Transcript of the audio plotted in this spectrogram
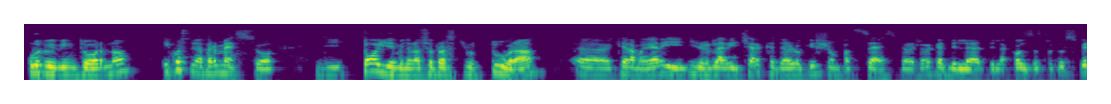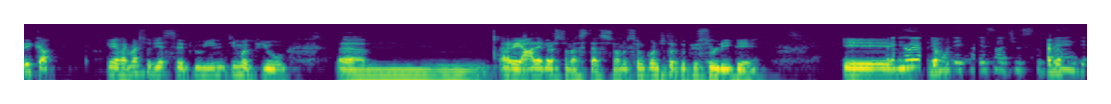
quello che avevo intorno e questo mi ha permesso di togliermi da una sovrastruttura eh, che era magari il, la ricerca della location pazzesca, la ricerca del, della cosa stratosferica mi ha permesso di essere più intimo e più um, reale verso me stesso, mi sono concentrato più sulle idee. E noi abbiamo dei paesaggi stupendi.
